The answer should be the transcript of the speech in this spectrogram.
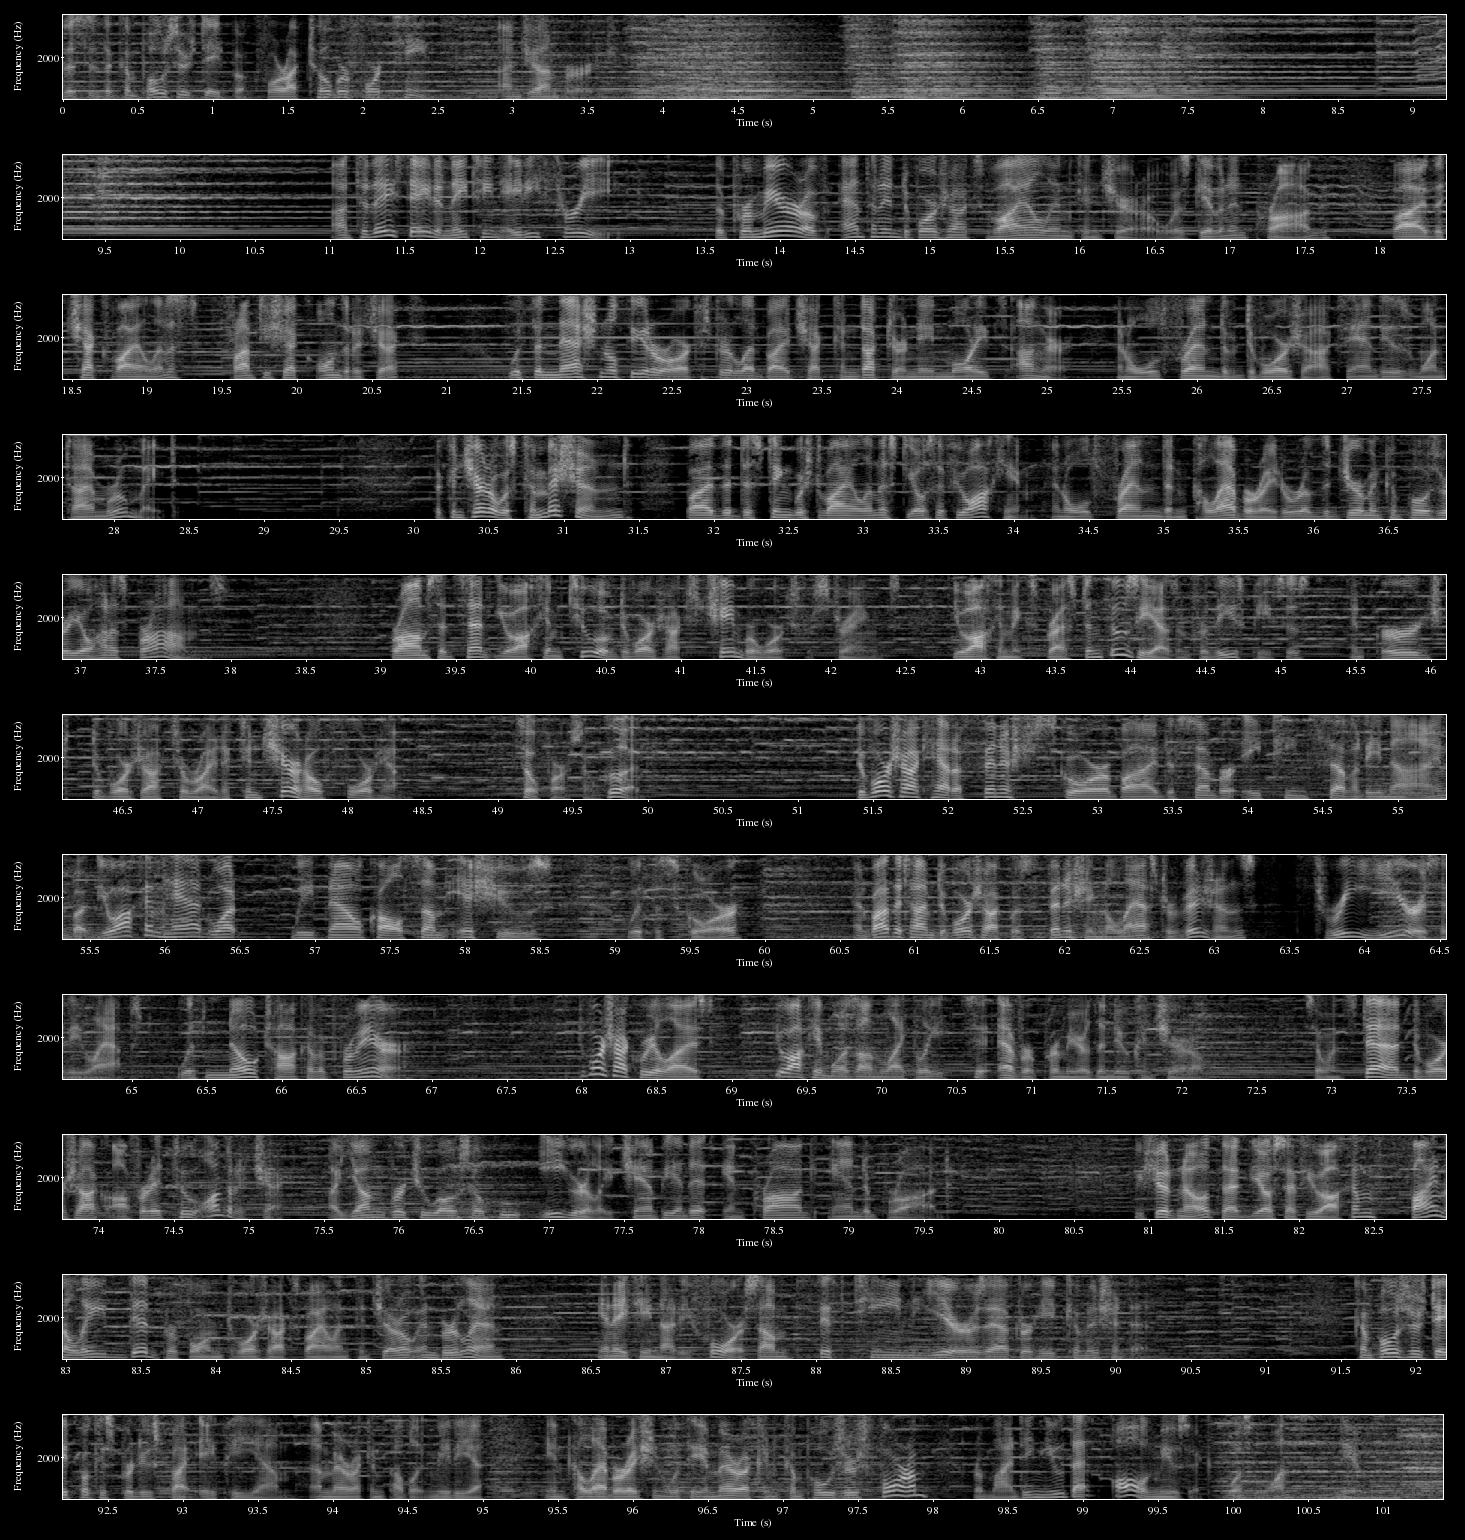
This is the Composer's Datebook for October 14th. I'm John Burge. On today's date in 1883, the premiere of Antonin Dvorak's Violin Concerto was given in Prague by the Czech violinist František Ondřiček with the National Theatre Orchestra led by a Czech conductor named Moritz Anger, an old friend of Dvorak's and his one-time roommate. The concerto was commissioned by the distinguished violinist Joseph Joachim, an old friend and collaborator of the German composer Johannes Brahms. Brahms had sent Joachim two of Dvorak's chamber works for strings. Joachim expressed enthusiasm for these pieces and urged Dvorak to write a concerto for him. So far, so good. Dvorak had a finished score by December 1879, but Joachim had what we'd now call some issues with the score. And by the time Dvorak was finishing the last revisions, three years had elapsed with no talk of a premiere. Dvorak realized Joachim was unlikely to ever premiere the new concerto. So instead, Dvorak offered it to Ondřiček, a young virtuoso who eagerly championed it in Prague and abroad. You should note that Joseph Joachim finally did perform Dvorak's violin concerto in Berlin in 1894, some 15 years after he'd commissioned it. Composer's Datebook is produced by APM, American Public Media, in collaboration with the American Composers Forum, reminding you that all music was once new.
